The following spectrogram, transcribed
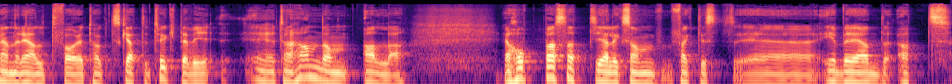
generellt för ett högt skattetryck där vi eh, tar hand om alla jag hoppas att jag liksom faktiskt eh, är beredd att,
